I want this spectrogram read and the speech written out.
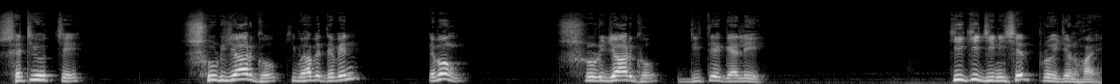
সেটি হচ্ছে সূর্যার্ঘ্য কীভাবে দেবেন এবং সূর্যার্ঘ্য দিতে গেলে কি কি জিনিসের প্রয়োজন হয়।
